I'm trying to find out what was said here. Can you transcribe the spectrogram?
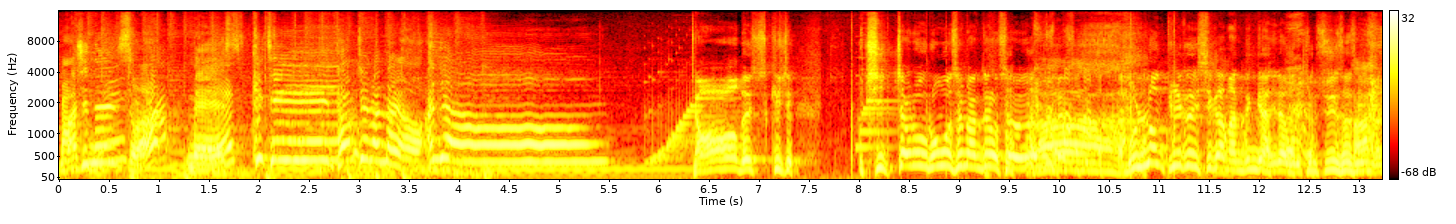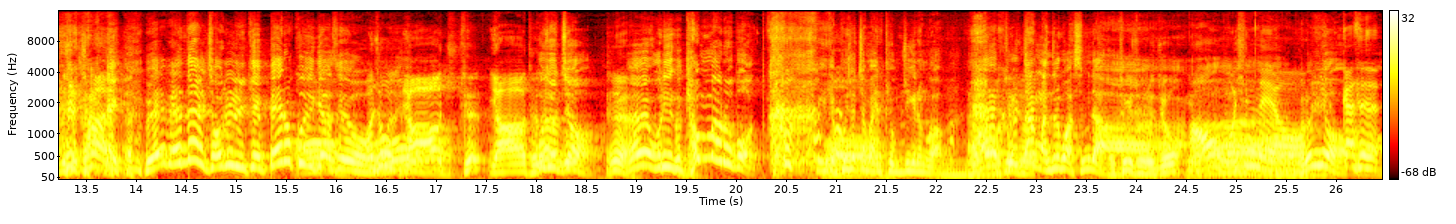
맛있는 수학 Math Kitchen. 다음 주에 만나요. 안녕. 야, Math Kitchen. 진짜로 로봇을 만들었어요. 물론 필근 씨가 만든 게 아니라 우리 김수진 선생님이 만드셨지만. 아니, 왜 맨날 저를 이렇게 빼놓고 얘기하세요? 아, 저, 야, 대, 야, 대단한데. 보셨죠? 예. 예, 우리 그 견마 로봇 크, 이게 보셨죠? 막 이렇게 움직이는 거. 예, 그걸 딱 만들고 왔습니다. 어떻게 저러죠? 아우, 멋있네요. 그럼요. 그러니까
